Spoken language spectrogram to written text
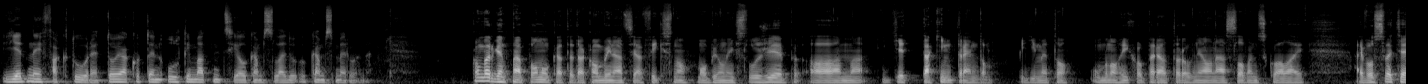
jednej faktúre. To je ako ten ultimátny cieľ, kam, sledu, kam smerujeme. Konvergentná ponuka, teda kombinácia fixno-mobilných služieb, um, je takým trendom. Vidíme to u mnohých operátorov, nielen na Slovensku, ale aj, aj vo svete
